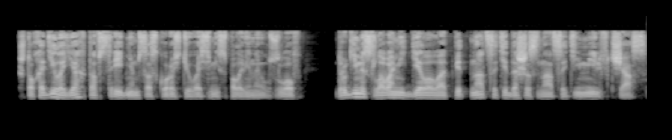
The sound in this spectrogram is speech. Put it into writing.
что ходила яхта в среднем со скоростью 8,5 узлов другими словами, делала от 15 до 16 миль в час.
